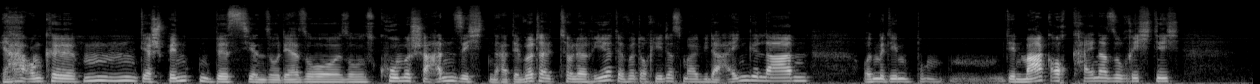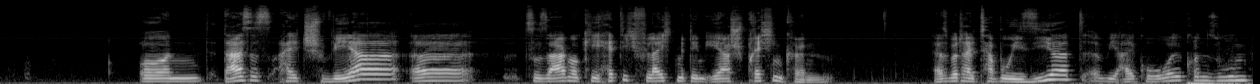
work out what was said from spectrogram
ja, Onkel, hm, hm, der spinnt ein bisschen so, der so, so komische Ansichten hat. Der wird halt toleriert, der wird auch jedes Mal wieder eingeladen und mit dem, den mag auch keiner so richtig. Und da ist es halt schwer äh, zu sagen, okay, hätte ich vielleicht mit dem eher sprechen können. Es wird halt tabuisiert, äh, wie Alkoholkonsum.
